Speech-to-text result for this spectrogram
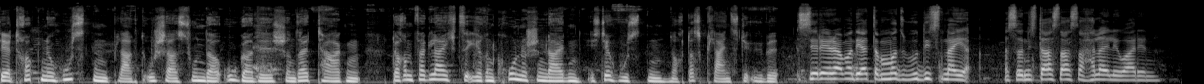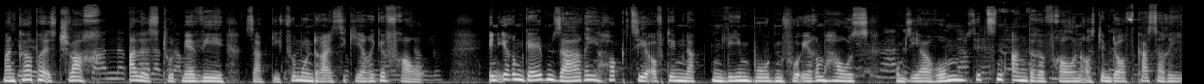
Der trockene Husten plagt Usha Sundar Ugade schon seit Tagen. Doch im Vergleich zu ihren chronischen Leiden ist der Husten noch das kleinste Übel. Mein Körper ist schwach, alles tut mir weh, sagt die 35-jährige Frau. In ihrem gelben Sari hockt sie auf dem nackten Lehmboden vor ihrem Haus. Um sie herum sitzen andere Frauen aus dem Dorf Kassari.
